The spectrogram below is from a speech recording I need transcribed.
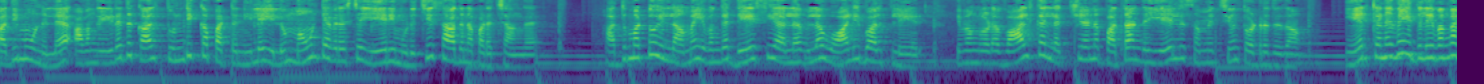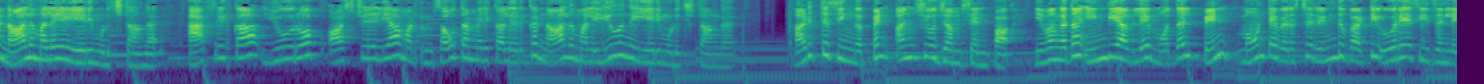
பதிமூணுல அவங்க இடது கால் துண்டிக்கப்பட்ட நிலையிலும் மவுண்ட் எவரெஸ்டை ஏறி முடிச்சு சாதனை படைச்சாங்க. அது மட்டும் இல்லாம இவங்க தேசிய அளவுல வாலிபால் பிளேயர் இவங்களோட வாழ்க்கை லட்சியம்னு பார்த்தா அந்த ஏழு சமைச்சியும் தொடர்றதுதான். ஏற்கனவே இதுல இவங்க நாலு மலையை ஏறி முடிச்சிட்டாங்க. ஆப்பிரிக்கா யூரோப் ஆஸ்திரேலியா மற்றும் சவுத் அமெரிக்கால இருக்க நாலு மலையிலும் இவங்க ஏறி முடிச்சிட்டாங்க. அடுத்த சிங்கப்பெண் அன்ஷு ஜம்சென்பா இவங்க தான் இந்தியாவிலே முதல் பெண் மவுண்ட் எவரெஸ்ட் ரெண்டு வாட்டி ஒரே சீசன்ல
